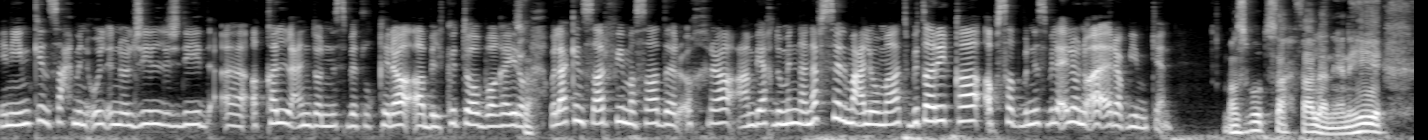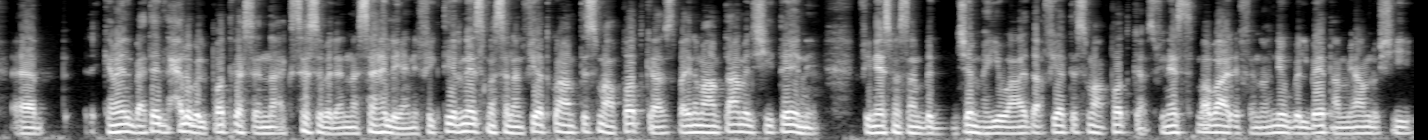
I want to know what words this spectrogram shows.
يعني يمكن صح بنقول إنه الجيل الجديد آه، أقل عندهم نسبة القراءة بالكتب وغيره. صح. ولكن صار في مصادر أخرى عم بياخذوا منها نفس المعلومات بطريقة أبسط بالنسبة لهم وأقرب يمكن. مزبوط صح فعلا. يعني هي آه، كمان بعتقد الحلو بالبودكاست انها اكسسبل انها سهله يعني في كتير ناس مثلا فيها تكون عم تسمع بودكاست بينما عم تعمل شيء تاني. في ناس مثلا بالجيم هي وعادة فيها تسمع بودكاست في ناس ما بعرف إنه هني وبالبيت عم يعملوا شيء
